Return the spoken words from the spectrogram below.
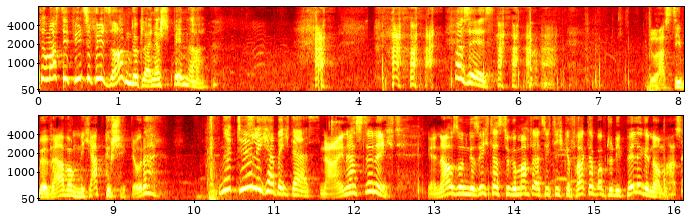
Du machst dir viel zu viel Sorgen, du kleiner Spinner. Was ist? Du hast die Bewerbung nicht abgeschickt, oder? Natürlich habe ich das. Nein, hast du nicht. Genau so ein Gesicht hast du gemacht, als ich dich gefragt habe, ob du die Pille genommen hast.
